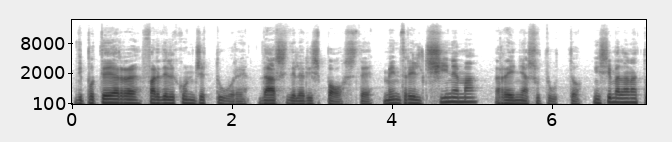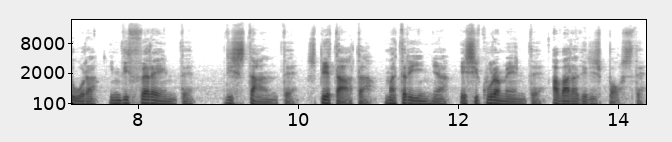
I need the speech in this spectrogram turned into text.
di poter fare delle congetture, darsi delle risposte, mentre il cinema regna su tutto, insieme alla natura, indifferente, distante, spietata, matrigna e sicuramente avara di risposte,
